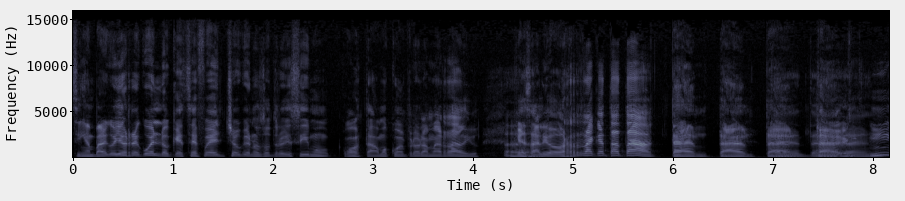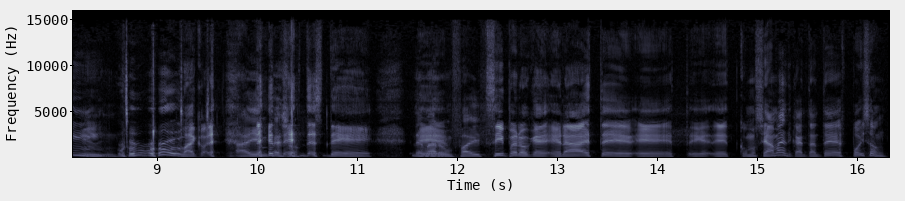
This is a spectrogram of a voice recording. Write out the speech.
Sin embargo, yo recuerdo que ese fue el show que nosotros hicimos cuando estábamos con el programa de radio, que Ajá. salió racatatá, tan, tan, tan, Tan. Mm. Michael- Ahí empezó. Desde, De eh, Maroon 5. Sí, pero que era este, eh, este, eh, ¿cómo se llama? El cantante de Poison.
